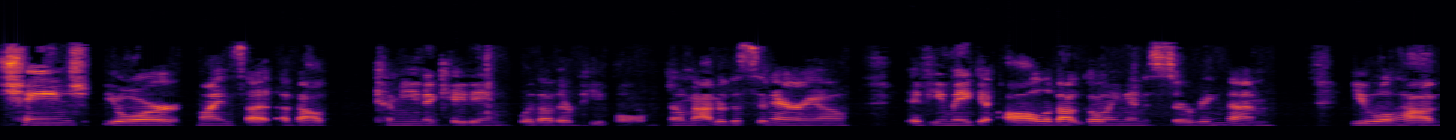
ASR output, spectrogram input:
Change your mindset about communicating with other people. No matter the scenario, if you make it all about going and serving them, you will have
